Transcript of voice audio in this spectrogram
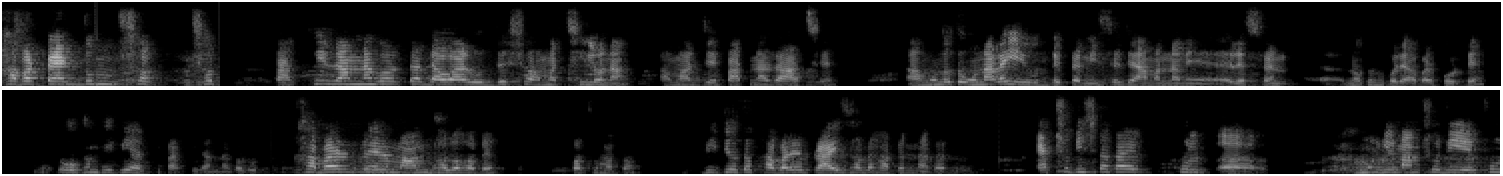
খাবারটা একদম সব সব পাখির রান্নাঘরটা দেওয়ার উদ্দেশ্য আমার ছিল না। আমার যে পার্টনাররা আছে মূলত ওনারাই এই উদ্যোগটা নিছে যে আমার নামে রেস্টুরেন্ট নতুন করে আবার করবে। তো ওখান থেকেই আর কি পাখি রান্নাঘর উঠবে। খাবারের মান ভালো হবে প্রথমত। দ্বিতীয়ত খাবারের প্রাইস হবে হাতের নাগাদ। একশো বিশ টাকায় ফুল মুরগির মাংস দিয়ে ফুল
